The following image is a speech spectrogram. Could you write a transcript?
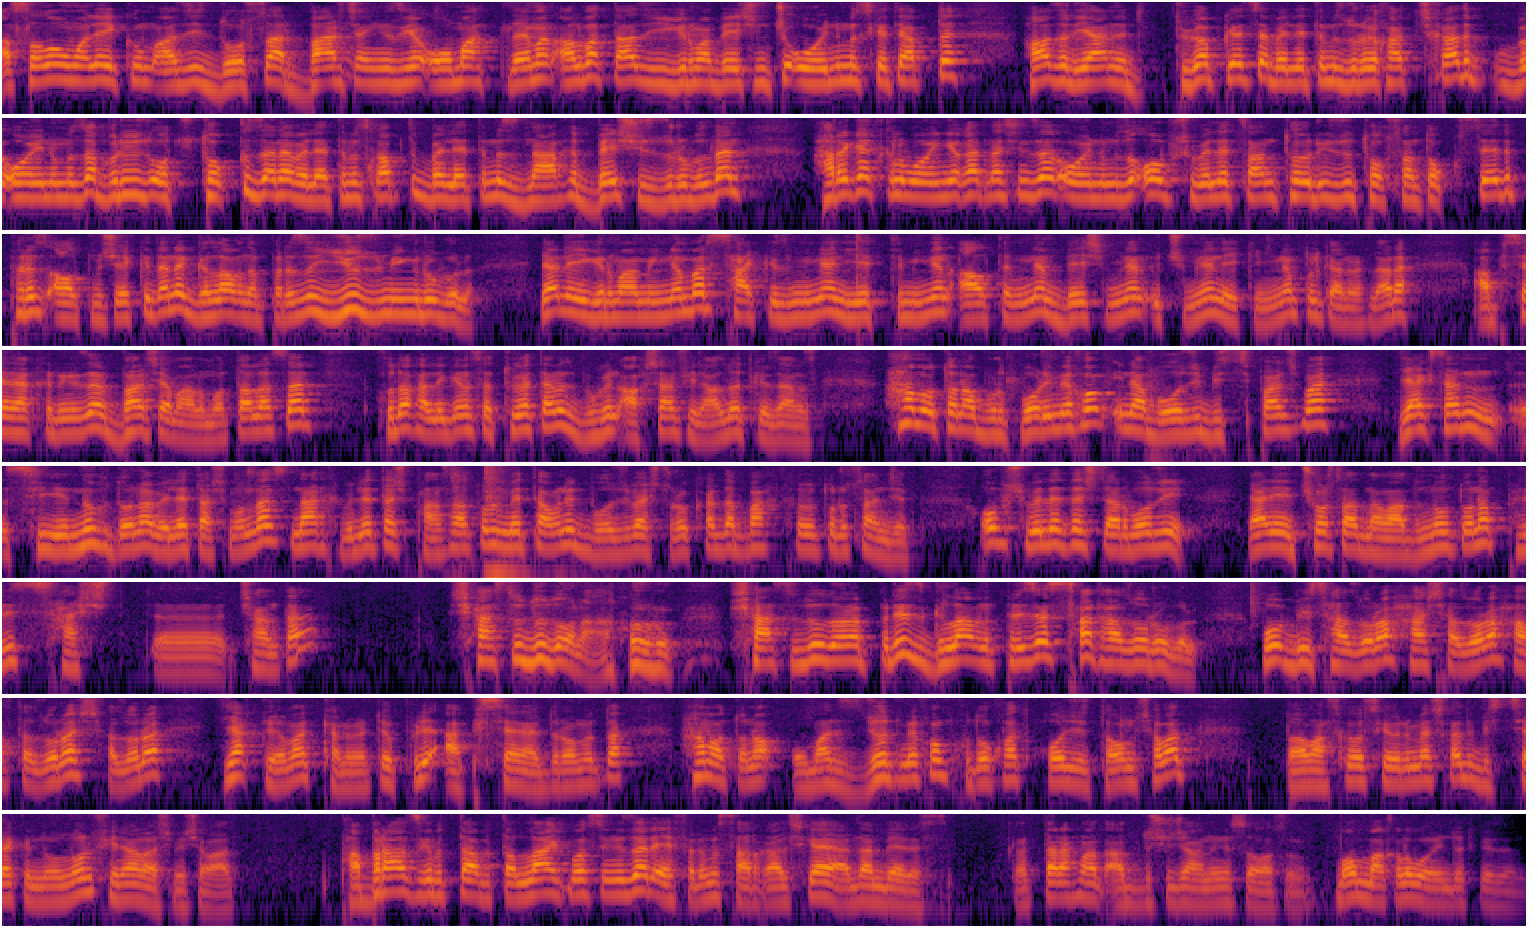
Assalomu alaykum aziz do'stlar, barchangizga omad tilayman. Albatta aziz 25-o'yinimiz ketyapti. Hozir ya'ni tugab ketsa biletimiz ro'yxat chiqadi. O'yinimizda 139 dana biletimiz qolibdi. Biletimiz narxi 500 rubldan. Harakat qilib o'yinga qatnashingizlar. O'yinimizda общий bilet soni 499 edi. Priz 62 dana, главный prizi 100 ming rubl. Ya'ni 20 mingdan bar 8 mingdan, 7 mingdan, 6 mingdan, 5 mingdan, 3 mingdan, 2 mingdan pul konvertlari opsiyaga qiringizlar. Barcha ma'lumotni olasizlar. Xudo xoligansa tugatamiz. Bugun oqshom finalda o'tkazamiz. Hamma бурд бори мехом, ина бозӣ 25 ба 139 дона билет мондаст. Нарх билеташ 500 пул метавонед бозӣ ва иштирок карда бахт худтро санҷед. Общ билеташ дар бозӣ, яъни 499 дона приз чанта? 62 дона. 62 дона приз, главный приз 100 000 рубл. Бо 20 000, 8 000, 7 000, 6 000 як қиёмат конверти пули описание даромада ҳаматона омад зиёд мехом. Худо хоҳад ҳоҷи тамом шавад. Ба Москваское время шақад 21:00 финалаш мешавад. Pabrazga bitta bitta like bosingizlar, efirimiz tarqalishiga yordam berasiz. Katta rahmat, Abdushujoningiz sog' olsin. Bomba qilib o'yinni o'tkazamiz.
